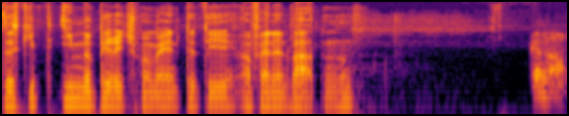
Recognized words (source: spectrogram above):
Und es gibt immer Bridge-Momente, die auf einen warten. Ne? Genau.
